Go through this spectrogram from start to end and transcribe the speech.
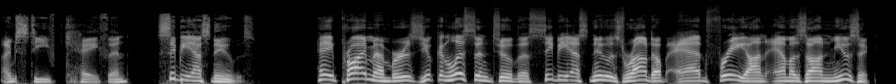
I'm Steve Kathan, CBS News. Hey, Prime members, you can listen to the CBS News Roundup ad free on Amazon Music.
